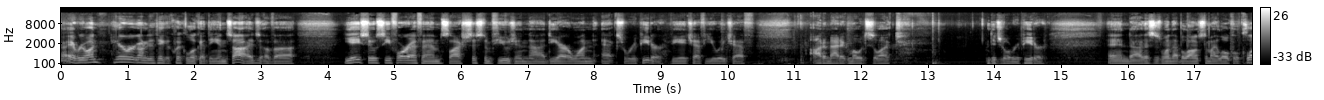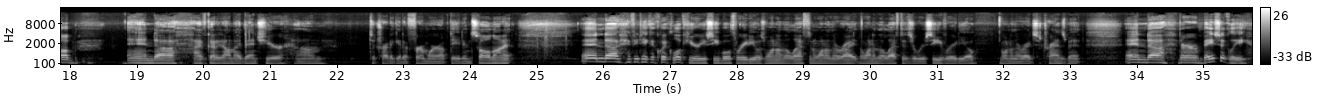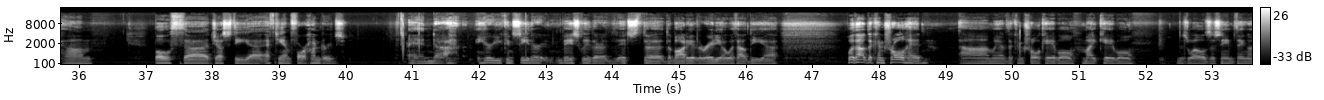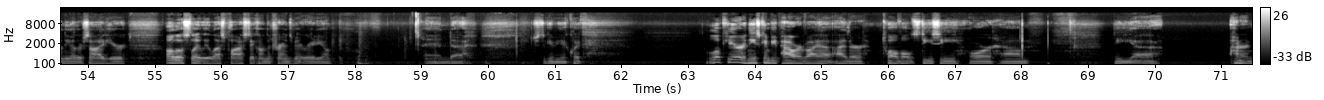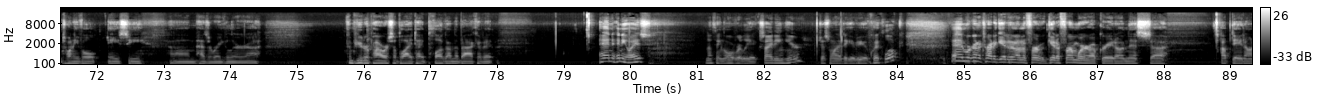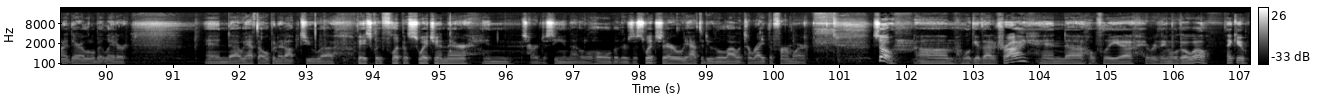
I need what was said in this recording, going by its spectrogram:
Hi everyone, here we're going to take a quick look at the insides of a Yaesu C4FM slash System Fusion uh, DR1X repeater, VHF UHF automatic mode select digital repeater. And uh, this is one that belongs to my local club. And uh, I've got it on my bench here um, to try to get a firmware update installed on it. And uh, if you take a quick look here, you see both radios, one on the left and one on the right. The one on the left is a receive radio, the one on the right is a transmit. And uh, they're basically um, both uh, just the uh, FTM 400s. And uh, here you can see they're basically they're it's the the body of the radio without the uh, without the control head. Um, we have the control cable, mic cable, as well as the same thing on the other side here although slightly less plastic on the transmit radio. And uh, just to give you a quick look here, and these can be powered via either 12 volts DC or um, the uh, 120 volt AC. Um, has a regular uh, computer power supply type plug on the back of it. And anyways, nothing overly exciting here. Just wanted to give you a quick look. And we're going to try to get it on a get a firmware upgrade on this uh, update on it there a little bit later. And uh, we have to open it up to uh, basically flip a switch in there. And it's hard to see in that little hole, but there's a switch there we have to do to allow it to write the firmware. So um, we'll give that a try, and uh, hopefully uh, everything will go well. Thank you.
